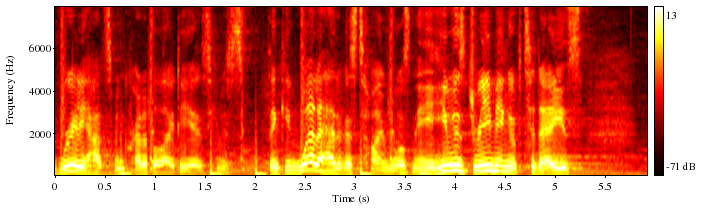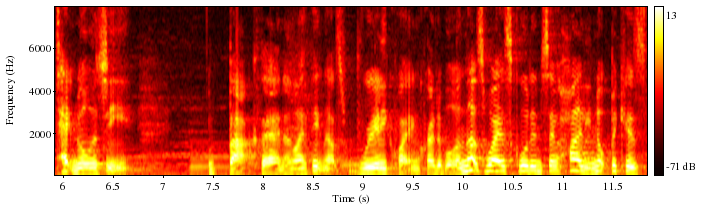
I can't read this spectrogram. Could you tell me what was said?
really had some incredible ideas. He was thinking well ahead of his time, wasn't he? He was dreaming of today's technology back then and I think that's really quite incredible. And that's why I scored him so highly not because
